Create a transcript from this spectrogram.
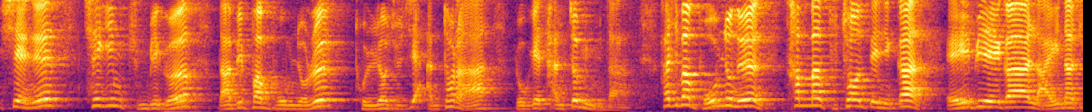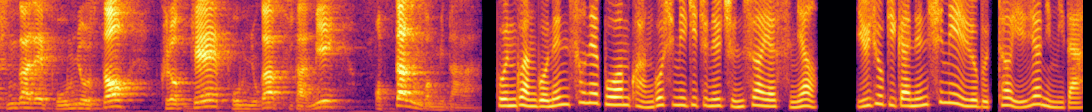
시에는 책임 준비금 납입한 보험료를 돌려주지 않더라. 요게 단점입니다. 하지만 보험료는 39,000원대니까 ABA가 라이나 중간에 보험료로서 그렇게 보험료가 부담이 없다는 겁니다. 본 광고는 손해보험 광고 심의 기준을 준수하였으며 유효 기간은 심의 일로부터 1년입니다.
